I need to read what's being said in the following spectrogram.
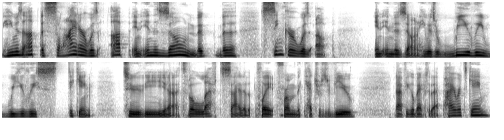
He was up. The slider was up and in the zone. The the sinker was up and in the zone. He was really, really sticking to the uh, to the left side of the plate from the catcher's view. Now, if you go back to that Pirates game,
